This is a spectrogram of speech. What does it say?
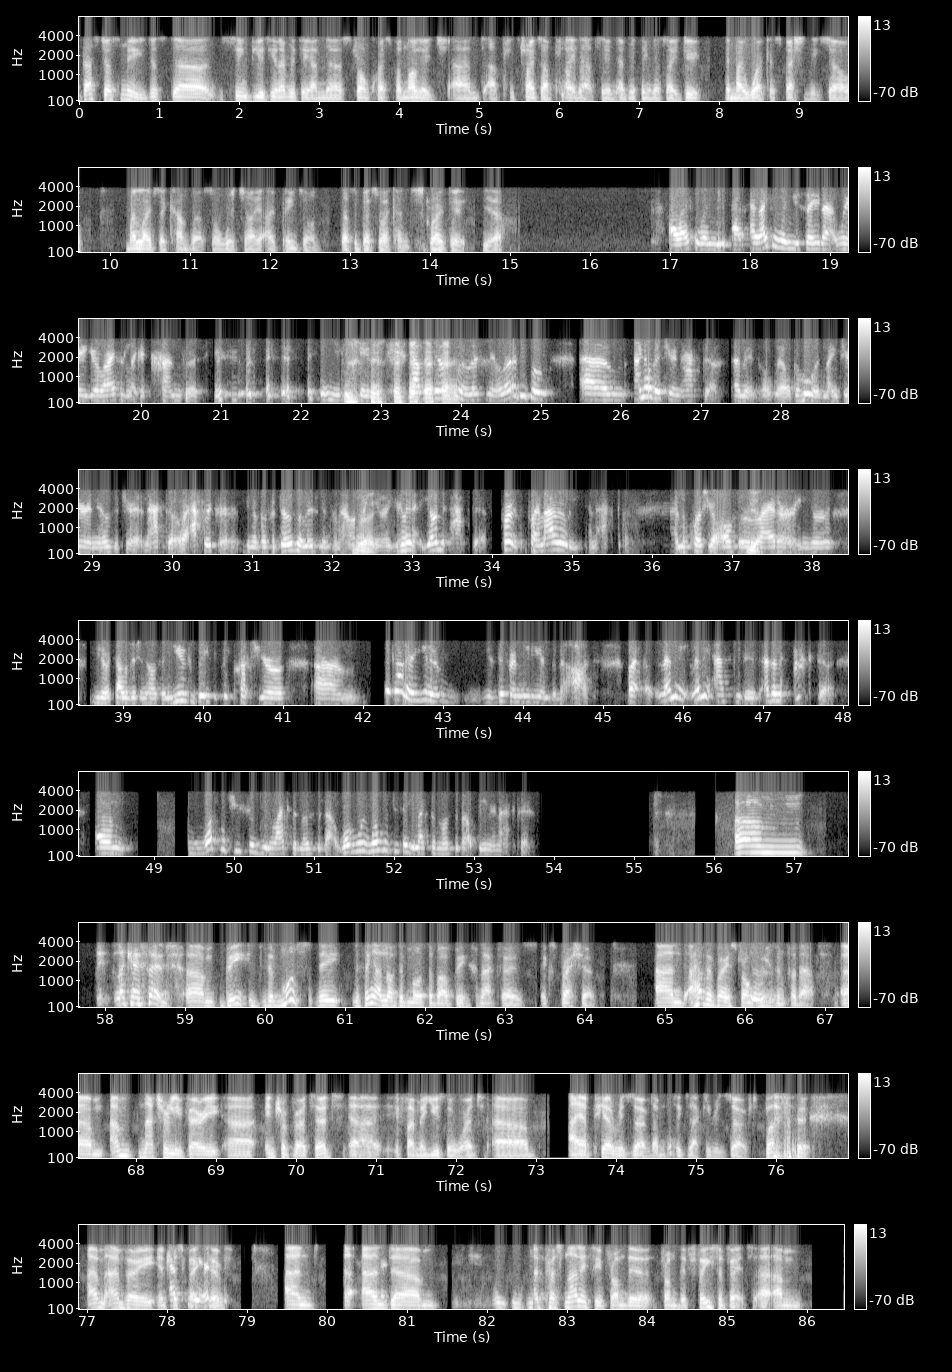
that's just me, just uh, seeing beauty in everything and a strong quest for knowledge, and I try to apply that in everything that I do, in my work especially. So, my life's a canvas on which I, I paint on. That's the best way I can describe it. Yeah. I like it when you I, I like it when you say that way. Your life is like a canvas. you can say that. Now, for those who are listening, a lot of people. Um, I know that you're an actor. I mean, oh, well, who is Nigeria knows that you're an actor or Africa, you know. But for those who are listening from outside, Right. you know, you're an, you're an actor first, primarily an actor, and of course, you're also a Yeah. writer and you're, you know, a television host, and you've basically cut your, um, kind of, you know, your different mediums of the arts. But let me let me ask you this: as an actor, um, what would you say you like the most about? What would- what would you say you like the most about being an actor? Um, like I said, um, be, the most the the thing I love the most about being an actor is expression, and I have a very strong Mm. reason for that. Um, I'm naturally very uh, introverted, uh, if I may use the word. Um, I appear reserved. I'm not exactly reserved, but I'm I'm very introspective, and uh, and um, my personality from the from the face of it, uh, I'm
